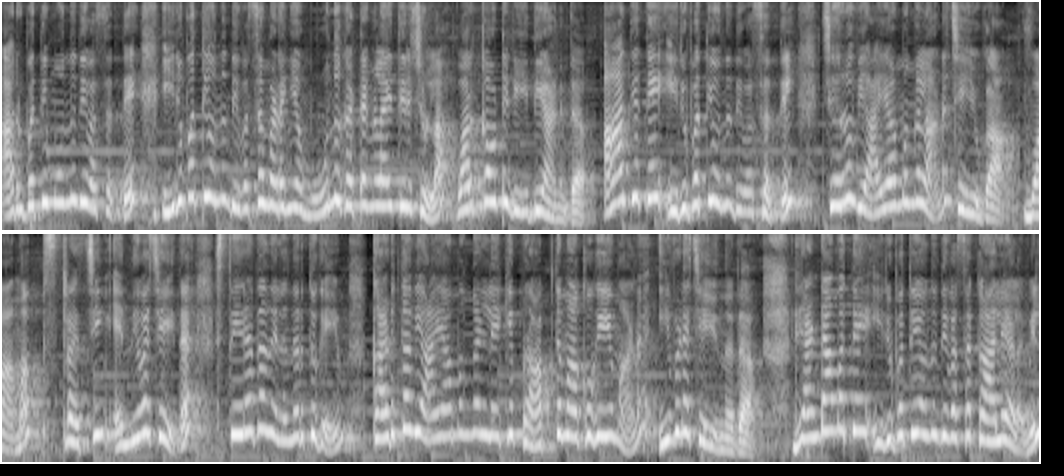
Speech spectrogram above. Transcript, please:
അറുപത്തിമൂന്ന് ദിവസത്തെ ഇരുപത്തിയൊന്ന് ദിവസം അടങ്ങിയ മൂന്ന് ഘട്ടങ്ങളായി തിരിച്ചുള്ള വർക്കൗട്ട് രീതിയാണിത്. ആദ്യത്തെ ഇരുപത്തിയൊന്ന് ദിവസത്തിൽ ചെറു വ്യായാമങ്ങളാണ് ചെയ്യുക. വാമപ്പ് സ്ട്രെച്ചിങ് എന്നിവ ചെയ്ത് സ്ഥിരത നിലനിർത്തുകയും കടുത്ത വ്യായാമങ്ങളിലേക്ക് പ്രാപ്തമാക്കുകയുമാണ് ഇവിടെ ചെയ്യുന്നത്. രണ്ടാമത്തെ ഇരുപത്തിയൊന്ന് ദിവസ കാലയളവിൽ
